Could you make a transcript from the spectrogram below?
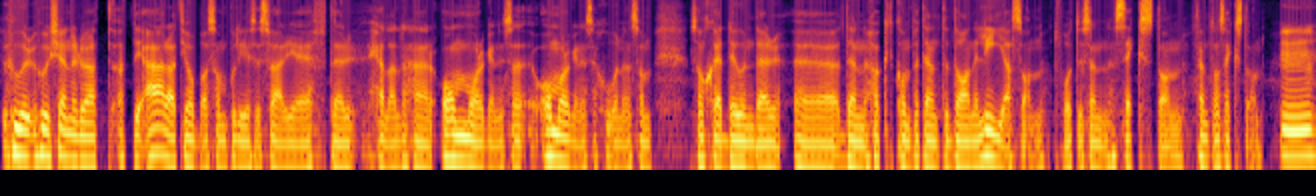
hur, hur, känner du att, att det är att jobba som polis i Sverige efter hela den här omorganisa omorganisationen som, som skedde under uh, den högt kompetente Dan Eliasson 2016, 15-16? Mm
